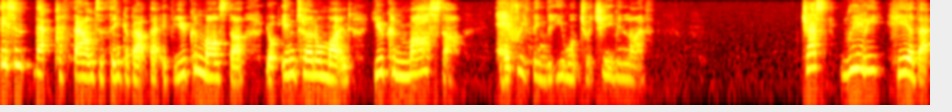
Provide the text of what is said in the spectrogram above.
Isn't that profound to think about that? If you can master your internal mind, you can master everything that you want to achieve in life. Just really hear that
